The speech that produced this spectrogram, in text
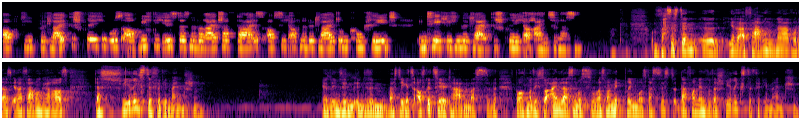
auch die Begleitgespräche, wo es auch wichtig ist, dass eine Bereitschaft da ist, auch sich auf eine Begleitung konkret im täglichen Begleitgespräch auch einzulassen. Okay. Und was ist denn äh, Ihrer Erfahrung nach oder aus Ihrer Erfahrung heraus das Schwierigste für die Menschen? Also in diesem, in diesem, was die jetzt aufgezählt haben, was, worauf man sich so einlassen muss, so was man mitbringen muss, was ist davon denn so das Schwierigste für die Menschen?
